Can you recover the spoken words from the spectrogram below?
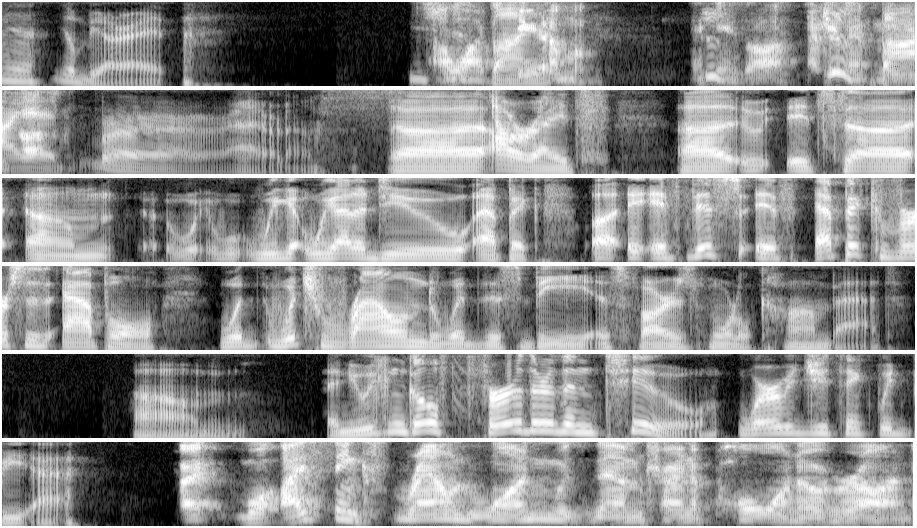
yeah, you'll be all right. You should I'll just watch buy it. it. I'm a, that Just- game's awesome. I Just that buy awesome. it. I don't know. Uh, all right. Uh, it's uh, um, we we, got- we got to do Epic. Uh, if this if Epic versus Apple would which round would this be as far as Mortal Kombat? Um, and we can go further than two. Where would you think we'd be at? All right. Well, I think round one was them trying to pull one over on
